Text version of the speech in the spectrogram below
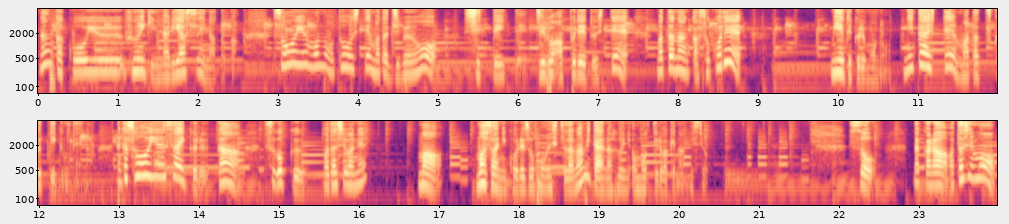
なんかこういう雰囲気になりやすいなとかそういうものを通してまた自分を知っていって自分をアップデートしてまたなんかそこで見えてくるものに対してまた作っていくみたいななんかそういうサイクルがすごく私はねまあまさにこれぞ本質だなみたいな風に思ってるわけなんですよ。そうだから私も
